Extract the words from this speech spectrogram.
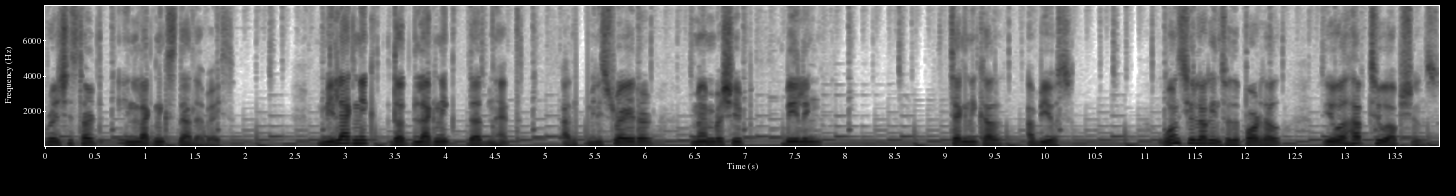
registered in LACNIC's database. milacnic.lacnic.net Administrator, Membership, Billing, Technical, Abuse. Once you log into the portal, you will have two options.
